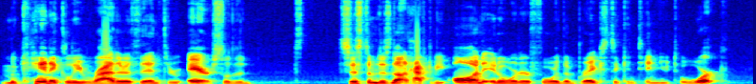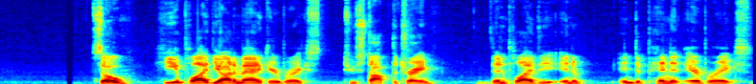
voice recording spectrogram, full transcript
mechanically rather than through air. So the system does not have to be on in order for the brakes to continue to work. So he applied the automatic air brakes to stop the train, then applied the in- independent air brakes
